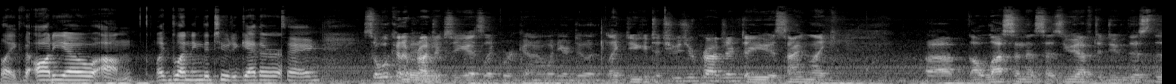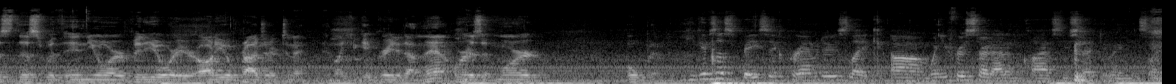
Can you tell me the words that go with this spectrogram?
like the audio, um, like blending the two together. Saying, So, what kind of projects are you guys like working on when you're doing? Like, do you get to choose your project? Are you assigned like uh, a lesson that says you have to do this, this, this within your video or your audio project, and, it, and like you get graded on that, or is it more open? He gives us basic parameters. Like um, when you first start out in the class, you start doing these like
